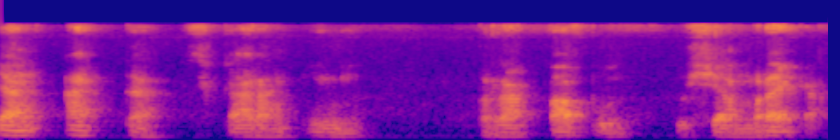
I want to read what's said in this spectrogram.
yang ada sekarang ini berapapun usia mereka.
